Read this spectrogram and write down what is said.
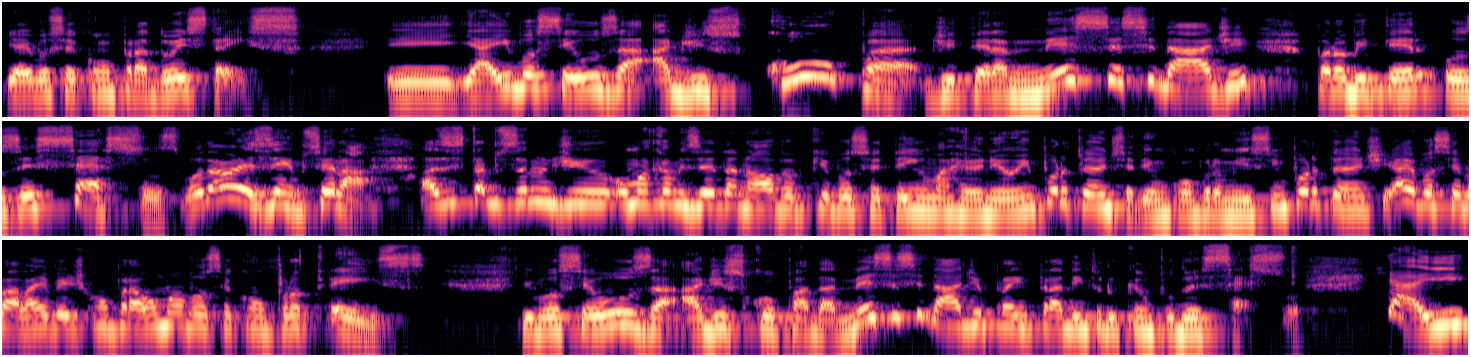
e aí você compra dois, três. E, e aí você usa a desculpa de ter a necessidade para obter os excessos. Vou dar um exemplo, sei lá. Às vezes você tá precisando de uma camiseta nova porque você tem uma reunião importante, você tem um compromisso importante, aí você vai lá, em vez de comprar uma, você comprou três. E você usa a desculpa da necessidade para entrar dentro do campo do excesso. E aí,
